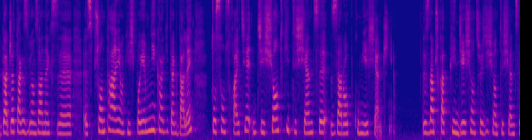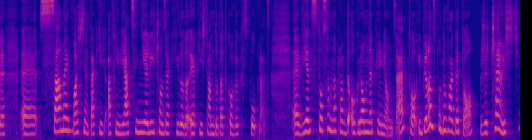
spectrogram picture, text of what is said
gadżetach związanych z e, sprzątaniem, jakichś pojemnikach i tak dalej. To są, słuchajcie, dziesiątki tysięcy zarobku miesięcznie. To jest na przykład 50-60 tysięcy e, samych właśnie takich afiliacji, nie licząc jakich jakichś tam dodatkowych współprac. E, więc to są naprawdę ogromne pieniądze. To i biorąc pod uwagę to, że część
